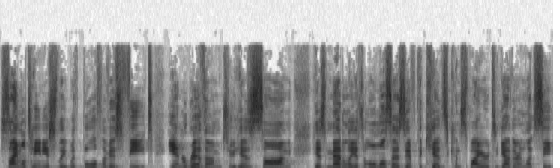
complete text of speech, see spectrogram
simultaneously with both of his feet in rhythm to his song, his medley. It's almost as if the kids conspire together and let's see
